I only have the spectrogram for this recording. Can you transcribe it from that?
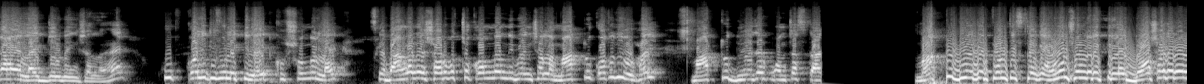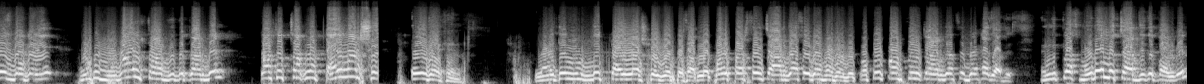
কালার লাইট জ্বলবে ইনশাল্লাহ হ্যাঁ? খুব কোয়ালিটিফুল একটি লাইট খুব সুন্দর লাইট আজকে বাংলাদেশ সর্বোচ্চ কম দাম দিবে ইনশাল্লাহ মাত্র কত দিব ভাই? মাত্র দুই হাজার পঞ্চাশ টাকা। মাত্র দুই হাজার পঞ্চাশ টাকা। এমন সুন্দর একটি লাইট দশ হাজার এমএস ব্যাটারি কিন্তু মোবাইল চার্জ দিতে পারবেন। প্লাস হচ্ছে আপনার টাইমার এই দেখেন লাইটের মধ্যে টাইমার শো করতেছে। আপনার কয় পার্সেন্ট চার্জ আছে দেখা যাবে। কত পার্সেন্ট চার্জ আছে দেখা যাবে। এমনি প্লাস মোবাইলও চার্জ দিতে পারবেন।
